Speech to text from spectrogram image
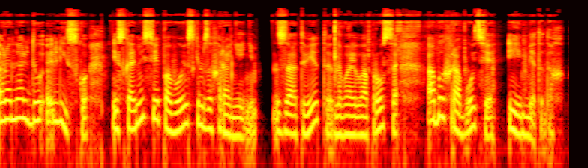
Рональду Лиску из комиссии по воинским захоронениям за ответы на мои вопросы об их работе и методах.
